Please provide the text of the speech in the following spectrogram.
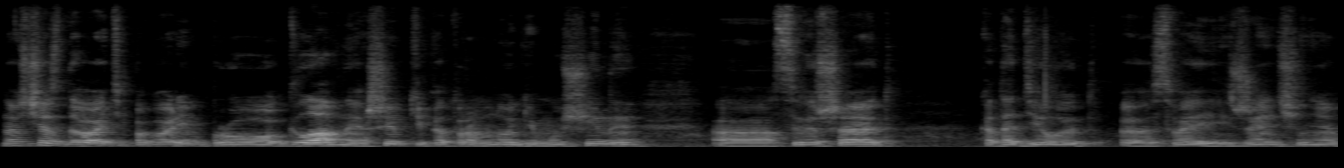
Ну а сейчас давайте поговорим про главные ошибки, которые многие мужчины э, совершают, когда делают э, своей женщине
